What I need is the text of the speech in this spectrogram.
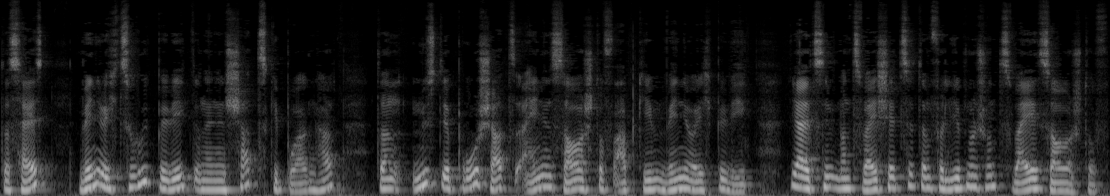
Das heißt, wenn ihr euch zurückbewegt und einen Schatz geborgen habt, dann müsst ihr pro Schatz einen Sauerstoff abgeben, wenn ihr euch bewegt. Ja, jetzt nimmt man zwei Schätze, dann verliert man schon zwei Sauerstoff.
